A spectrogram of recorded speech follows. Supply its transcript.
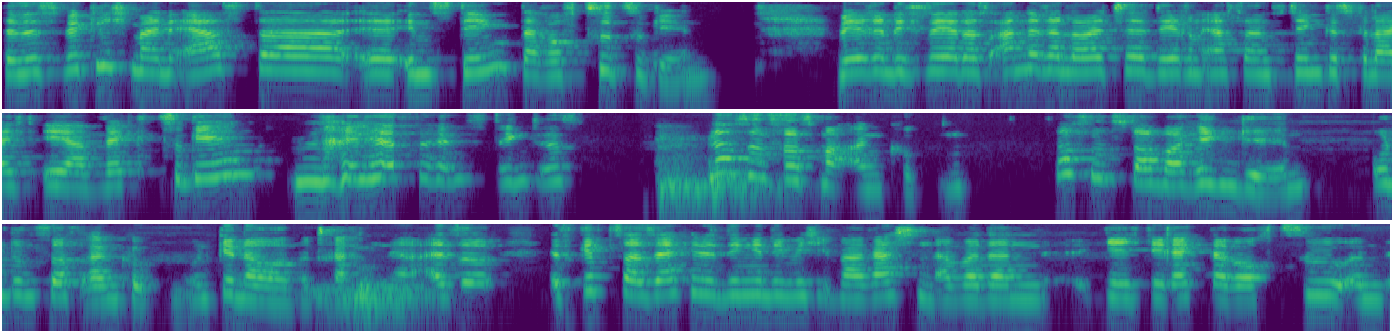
dann ist wirklich mein erster äh, Instinkt, darauf zuzugehen. Während ich sehe, dass andere Leute, deren erster Instinkt ist, vielleicht eher wegzugehen, mein erster Instinkt ist, lass uns das mal angucken. Lass uns da mal hingehen und uns das angucken und genauer betrachten. Ja. Also es gibt zwar sehr viele Dinge, die mich überraschen, aber dann gehe ich direkt darauf zu und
